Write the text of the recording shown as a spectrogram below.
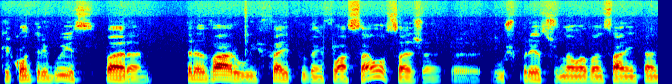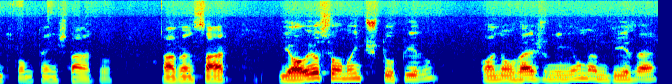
que contribuísse para travar o efeito da inflação, ou seja, uh, os preços não avançarem tanto como têm estado a avançar, e ou eu sou muito estúpido ou não vejo nenhuma medida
